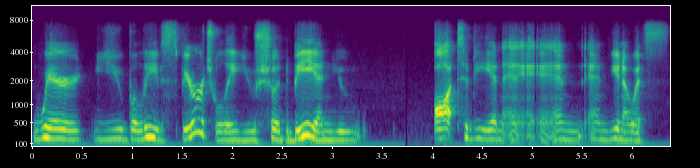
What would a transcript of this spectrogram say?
where you believe spiritually you should be and you ought to be, and and and you know it's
